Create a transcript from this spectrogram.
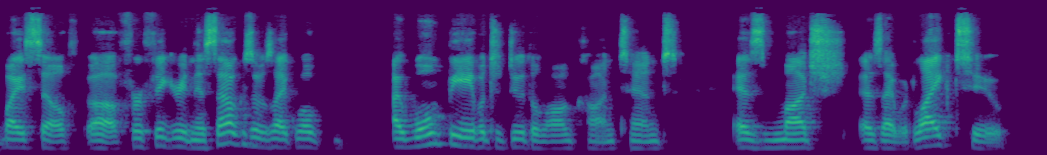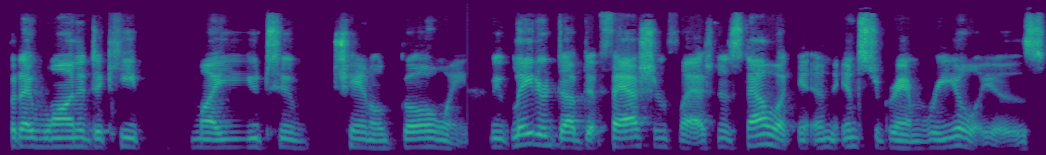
myself uh, for figuring this out because it was like, well, I won't be able to do the long content as much as I would like to, but I wanted to keep my YouTube channel going. We later dubbed it Fashion Flash, and it's now what an Instagram Reel is.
